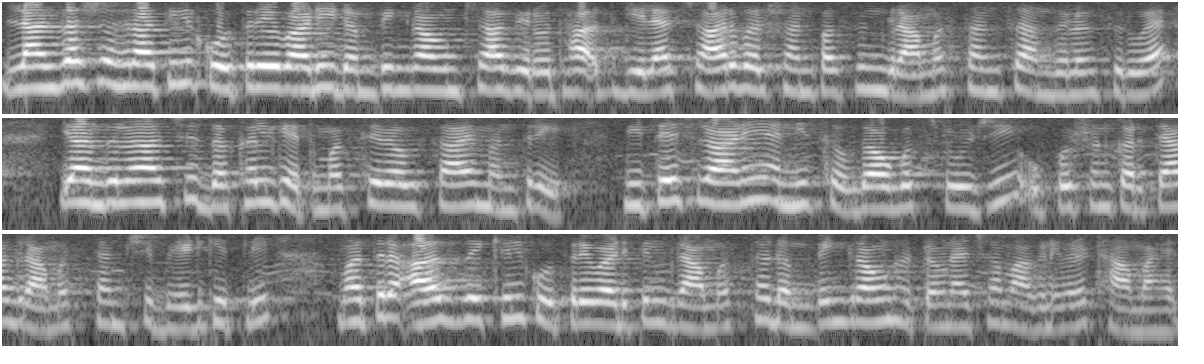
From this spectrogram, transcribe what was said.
लांजा शहरातील कोत्रेवाडी डम्पिंग ग्राउंडच्या विरोधात गेल्या चार वर्षांपासून ग्रामस्थांचं आंदोलन सुरू आहे. या आंदोलनाची दखल घेत मत्स्य व्यवसाय मंत्री नितेश राणे यांनी चौदा ऑगस्ट रोजी उपोषणकर्त्या ग्रामस्थांची भेट घेतली. मात्र आज देखील कोत्रेवाडीतील ग्रामस्थ डम्पिंग ग्राउंड हटवण्याच्या मागणीवर ठाम आहेत.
